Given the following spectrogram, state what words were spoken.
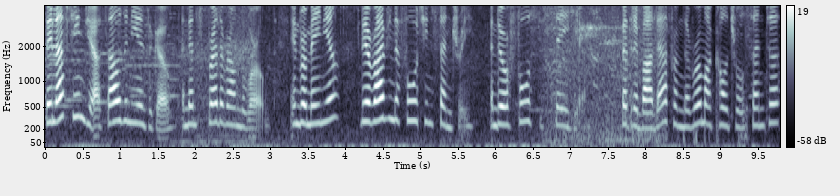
They left India a thousand years ago and then spread around the world. In Romania, they arrived in the 14th century and they were forced to stay here. Petre Badea from the Roma Cultural Center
